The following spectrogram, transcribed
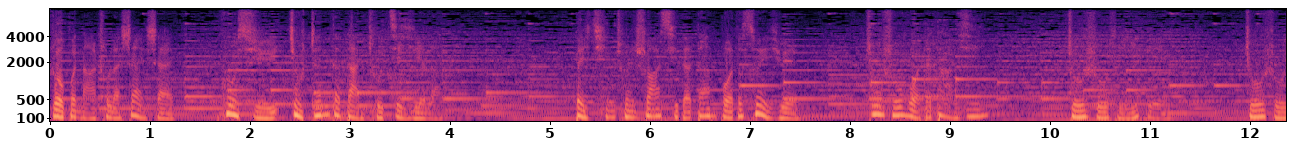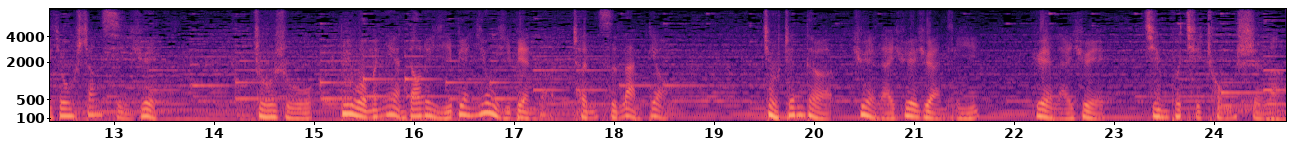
若不拿出来晒晒。或许就真的淡出记忆了。被青春刷洗的单薄的岁月，诸如我的大衣，诸如离别，诸如忧伤喜悦，诸如被我们念叨了一遍又一遍的陈词滥调，就真的越来越远离，越来越经不起重拾了。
